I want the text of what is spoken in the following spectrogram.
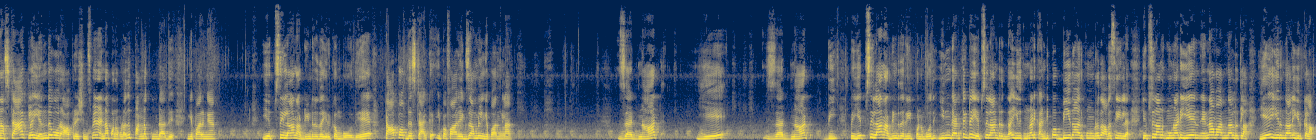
நான் ஸ்டாக்ல எந்த ஒரு ஆப்ரேஷன்ஸுமே நான் என்ன பண்ணக்கூடாது? பண்ணக்கூடாது. இங்கே பாருங்கள் எப்சிலான் அப்படின்றத இருக்கும்போது டாப் ஆஃப் த ஸ்டாக்கு இப்போ ஃபார் எக்ஸாம்பிள் இங்கே பாருங்களேன். Z naught A Z naught B இப்போ எப்சிலான் அப்படின்றத ரீட் பண்ணும்போது இந்த இடத்துக்கிட்ட எப்சிலான் இருந்தால் இதுக்கு முன்னாடி கண்டிப்பாக பி தான் இருக்கணுன்றது அவசியம் இல்லை. எப்சிலானுக்கு முன்னாடி ஏ என்னவா இருந்தாலும் இருக்கலாம். ஏ இருந்தாலும் இருக்கலாம்.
